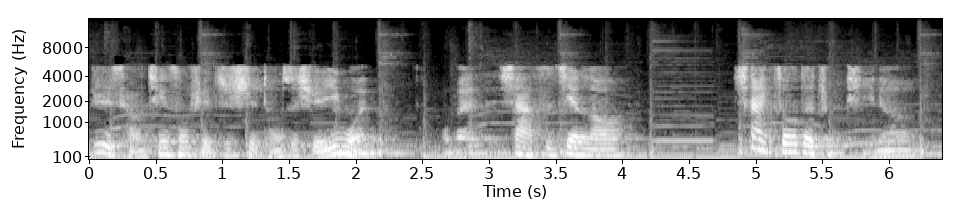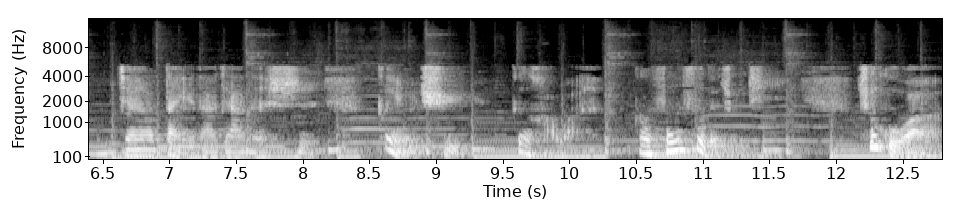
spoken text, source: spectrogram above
日常轻松学知识，同时学英文。我们下次见喽！下一周的主题呢，我们将要带给大家的是更有趣、更好玩、更丰富的主题。出国啊，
